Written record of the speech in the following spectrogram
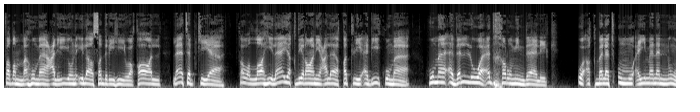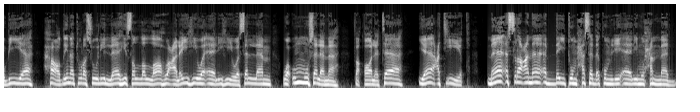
فضمهما علي إلى صدره وقال لا تبكيا فوالله لا يقدران على قتل أبيكما. هما أذل وأدخر من ذلك. وأقبلت أم أيمن النوبية حاضنة رسول الله صلى الله عليه وآله وسلم وأم سلمة فقالتا يا عتيق ما أسرع ما أبديتم حسدكم لآل محمد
